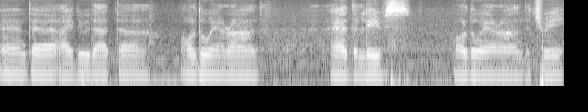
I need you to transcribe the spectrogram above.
And uh, I do that uh, all the way around. Add the leaves all the way around the tree.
